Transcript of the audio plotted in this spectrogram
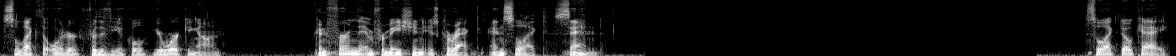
Select the order for the vehicle you're working on. Confirm the information is correct and select Send. Select OK.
